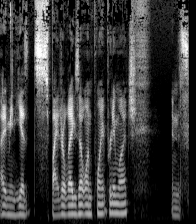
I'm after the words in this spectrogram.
I mean, he has spider legs at one point, pretty much, and it's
